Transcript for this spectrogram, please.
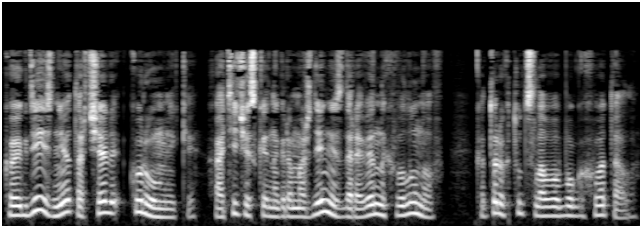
Кое-где из нее торчали курумники, хаотическое нагромождение здоровенных валунов, которых тут, слава богу, хватало.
